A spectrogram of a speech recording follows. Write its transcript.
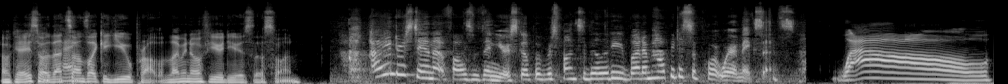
Okay, so that sounds like a you problem. Let me know if you would use this one. I understand that falls within your scope of responsibility, but I'm happy to support where it makes sense. Wow.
